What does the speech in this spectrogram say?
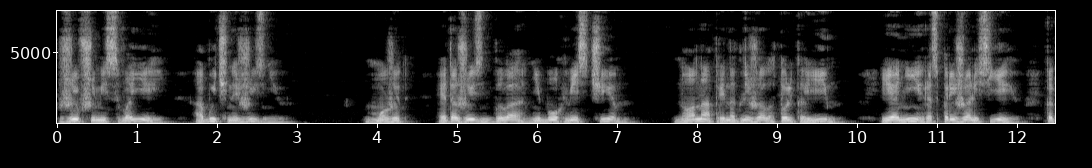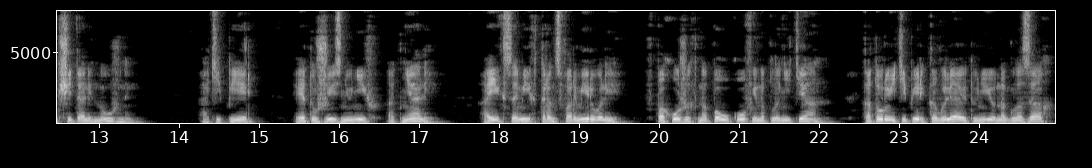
жившими своей, обычной жизнью. Может, эта жизнь была не бог весь чем, но она принадлежала только им, и они распоряжались ею, как считали нужным. А теперь эту жизнь у них отняли, а их самих трансформировали в похожих на пауков инопланетян, которые теперь ковыляют у нее на глазах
